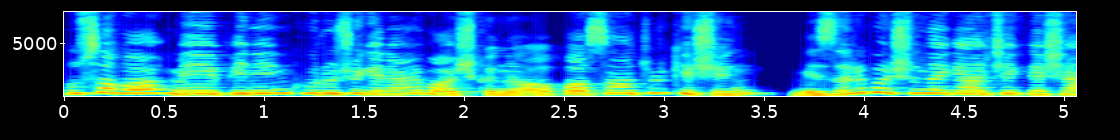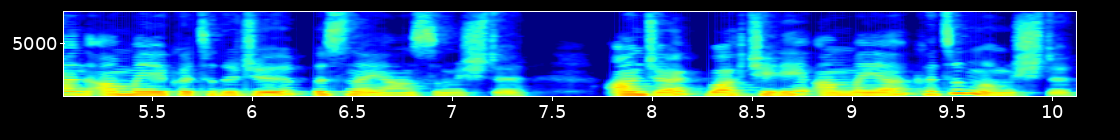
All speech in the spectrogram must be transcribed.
bu sabah MHP'nin kurucu genel başkanı Alparslan Türkeş'in mezarı başında gerçekleşen anmaya katılacağı basına yansımıştı. Ancak Bahçeli anmaya katılmamıştı.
